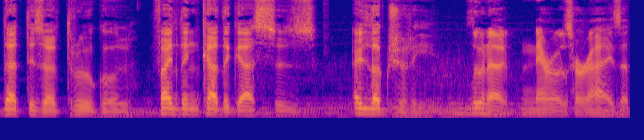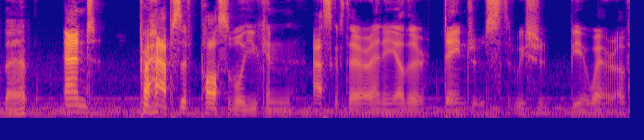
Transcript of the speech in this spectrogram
That is our true goal. Finding Cadagas is a luxury. Luna narrows her eyes at that. And perhaps, if possible, you can ask if there are any other dangers that we should be aware of.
